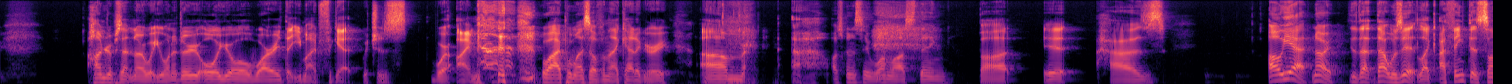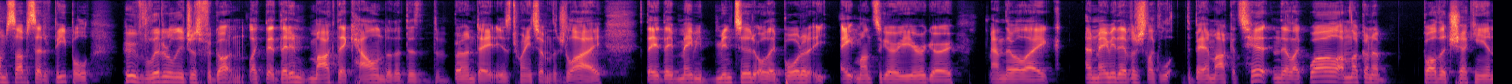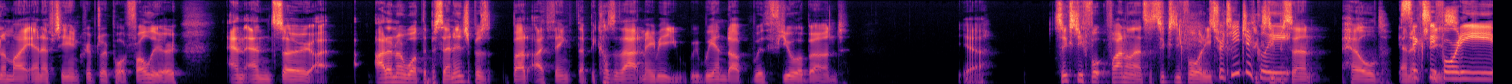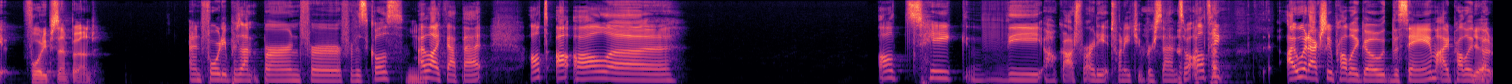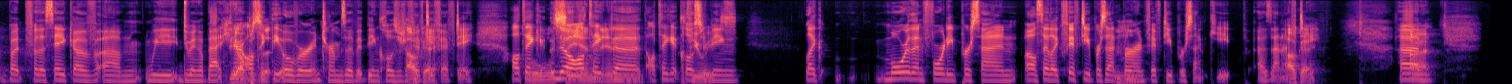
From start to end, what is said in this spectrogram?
100% know what you want to do or you're worried that you might forget, which is where I'm, where I put myself in that category. Um, uh, I was going to say one last thing, but it has. Oh yeah, no, that that was it. Like I think there's some subset of people who've literally just forgotten. Like they, they didn't mark their calendar that the, the burn date is 27th of July. They they maybe minted or they bought it eight months ago, a year ago, and they were like, and maybe they've just like the bear market's hit, and they're like, well, I'm not going to bother checking in on my NFT and crypto portfolio, and and so I, I don't know what the percentage, but but I think that because of that, maybe we, end up with fewer burned. Yeah. 64 final answer 60 40 Strategically, 60% held 60 NFTs, 40 40% burned and 40% burn for for physicals. Mm. I like that bet. I'll I'll, I'll uh I'll take the oh gosh, we're already at 22%. So I'll take I would actually probably go the same. I'd probably Yeah. but but for the sake of um we doing a bet here, I'll take the over in terms of it being closer to Okay. 50-50. I'll take We'll- no, I'll in- take in the I'll take it closer to being like more than 40%. I'll say like 50% Mhm. burn, 50% keep as NFT. Okay. Um.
